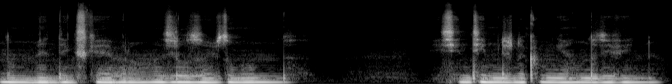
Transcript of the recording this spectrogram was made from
No momento em que se quebram as ilusões do mundo e sentimos-nos na comunhão do Divino.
